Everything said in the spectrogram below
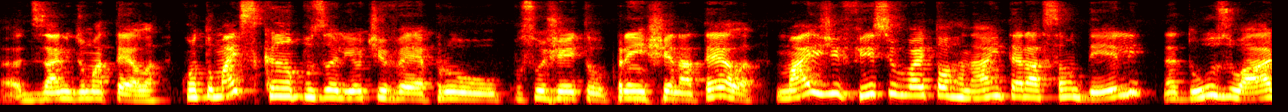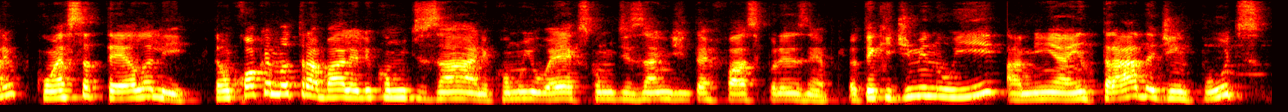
uh, design de uma tela. Quanto mais campos ali eu tiver para o sujeito preencher na tela, mais difícil vai tornar a interação dele, né, do usuário, com essa tela ali. Então, qual que é o meu trabalho ali como design, como UX, como design de interface, por exemplo? Eu tenho que diminuir a minha entrada de inputs,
